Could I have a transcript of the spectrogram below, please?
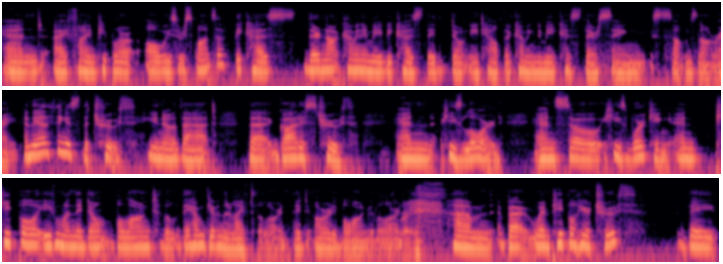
And I find people are always responsive because they're not coming to me because they don't need help. They're coming to me because they're saying something's not right. And the other thing is the truth, you know, that, that God is truth and He's Lord. And so He's working. And people, even when they don't belong to the, they haven't given their life to the Lord, they already belong to the Lord. Right. Um, but when people hear truth, they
